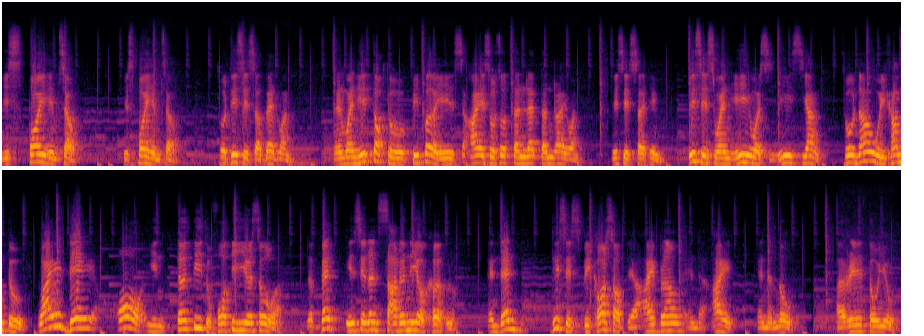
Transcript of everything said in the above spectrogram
he spoiled himself. He spoiled himself. So this is a bad one. And when he talk to people, his eyes also turn left, turn right one. This is uh, him. This is when he was he is young. So now we come to why they all in 30 to 40 years old, uh, the bad incident suddenly occurred. And then this is because of their eyebrow and the eye and the nose. I already told you.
